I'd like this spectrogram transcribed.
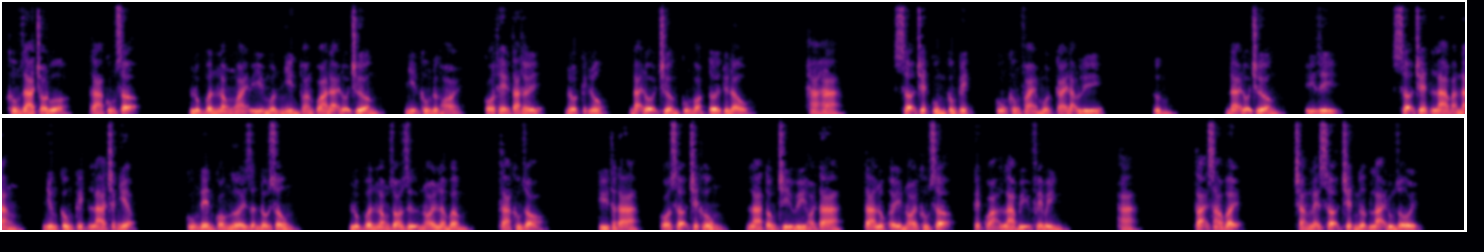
Không ra trò đùa, ta cũng sợ. Lục vân long ngoại ý muốn nhìn thoáng qua đại đội trưởng, nhịn không được hỏi, có thể ta thấy, đột kích lúc, đại đội trưởng cũng vọt tới tuyến đầu. Ha ha, sợ chết cùng công kích cũng không phải một cái đạo lý. Ừng đại đội trưởng, ý gì? Sợ chết là bản năng, nhưng công kích là trách nhiệm, cũng nên có người dẫn đầu sông. Lục vân long do dự nói lầm bầm ta không rõ. Kỳ thật à có sợ chết không? Là tổng chỉ huy hỏi ta ta lúc ấy nói không sợ kết quả là bị phê bình. A, tại sao vậy? Chẳng lẽ sợ chết ngược lại đúng rồi?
